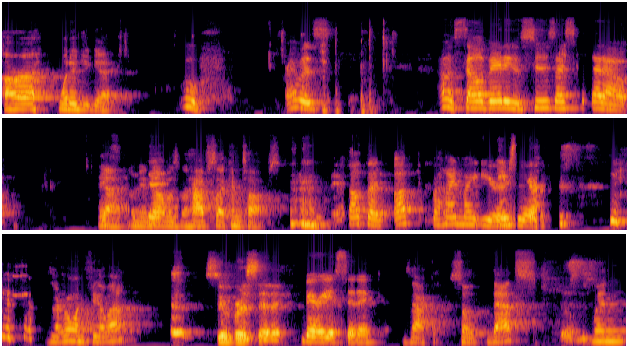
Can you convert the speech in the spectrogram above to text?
Cara, what did you get? Oof. I was I was salivating as soon as I spit that out. Yeah, I, I mean, that was a half second tops. I felt that up behind my ears. Does everyone feel that? Super acidic. Very acidic. Exactly. So that's when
